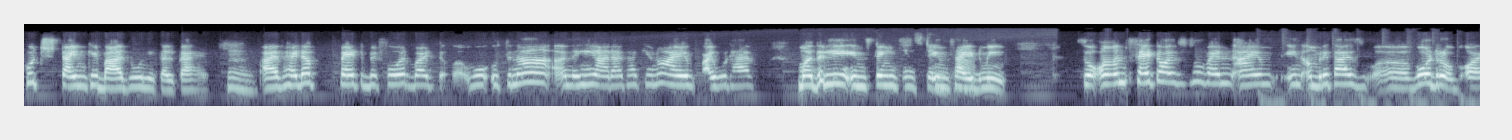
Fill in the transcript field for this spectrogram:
कुछ टाइम के बाद वो निकलता है। हम्म, I had a pet before but वो उतना नहीं आ रहा था कि you know I I would have motherly Instinct, inside me so on set also when i am in amrita's uh, wardrobe or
